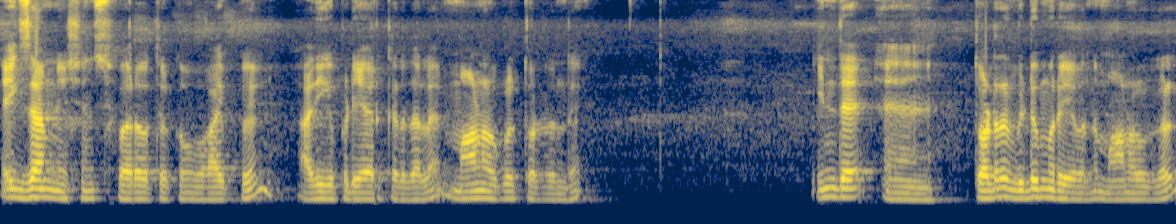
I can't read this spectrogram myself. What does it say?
எக்ஸாமினேஷன்ஸ் வரவதற்கும் வாய்ப்பு அதிகப்படியாக இருக்கிறதால மாணவர்கள் தொடர்ந்து இந்த தொடர் விடுமுறையை வந்து மாணவர்கள்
